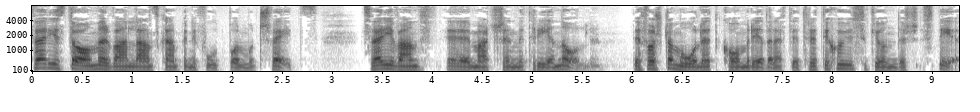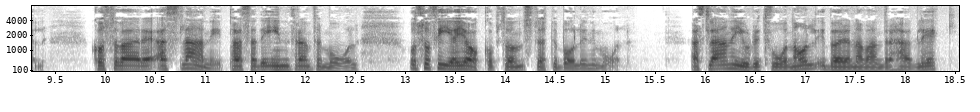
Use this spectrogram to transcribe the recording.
Sveriges damer vann landskampen i fotboll mot Schweiz. Sverige vann eh, matchen med 3-0. Det första målet kom redan efter 37 sekunders spel. Kosovare Aslani passade in framför mål och Sofia Jakobsson stötte bollen i mål. Aslani gjorde 2-0 i början av andra halvlek.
